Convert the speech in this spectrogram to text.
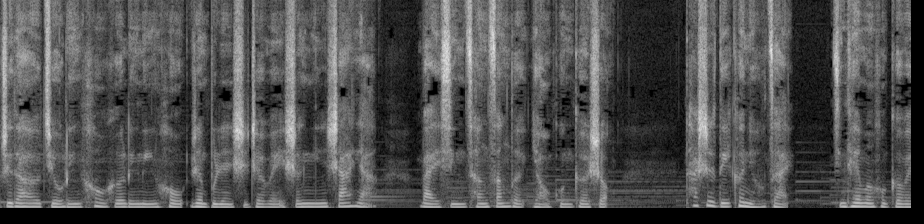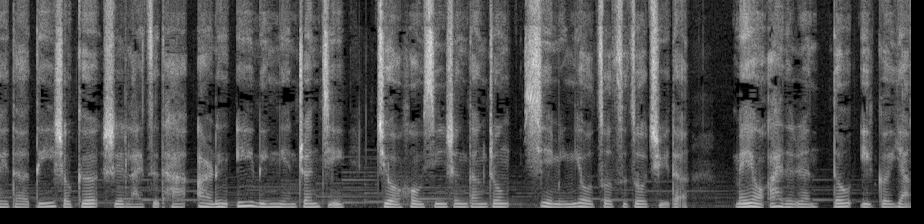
不知道九零后和零零后认不认识这位声音沙哑、外形沧桑的摇滚歌手？他是迪克牛仔。今天问候各位的第一首歌是来自他二零一零年专辑《酒后心声》当中，谢明佑作词作曲的《没有爱的人都一个样》。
